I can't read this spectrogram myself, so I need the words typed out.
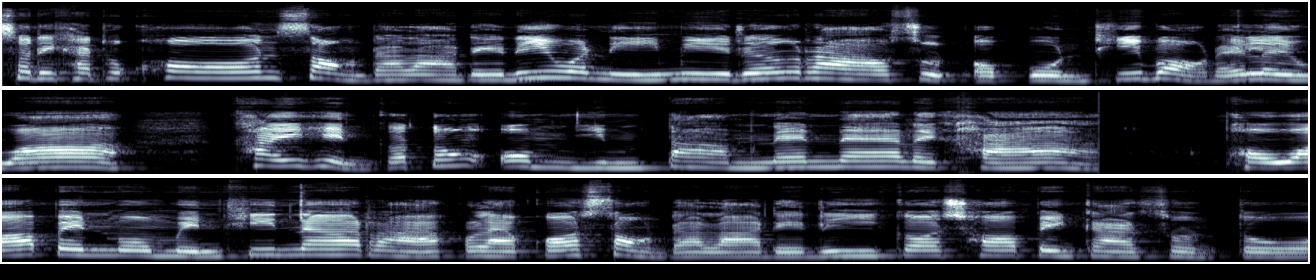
สวัสดีค่ะทุกคนส่องดาราเดลี่วันนี้มีเรื่องราวสุดอบอุ่นที่บอกได้เลยว่า ใครเห็นก็ต้องอมยิ้มตามแน่ๆเลยค่ะ เพราะว่าเป็นโมเมนต์ที่น่ารักแล้วก็ส่องดาราเดลี่ก็ชอบเป็นการส่วนตัว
